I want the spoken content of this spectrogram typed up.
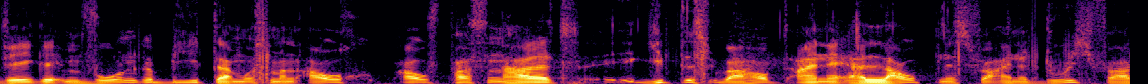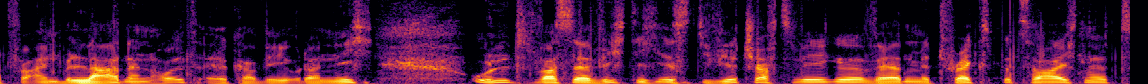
Wege im Wohngebiet. Da muss man auch aufpassen, halt, gibt es überhaupt eine Erlaubnis für eine Durchfahrt, für einen beladenen Holz-LKW oder nicht. Und was sehr wichtig ist, die Wirtschaftswege werden mit Tracks bezeichnet.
